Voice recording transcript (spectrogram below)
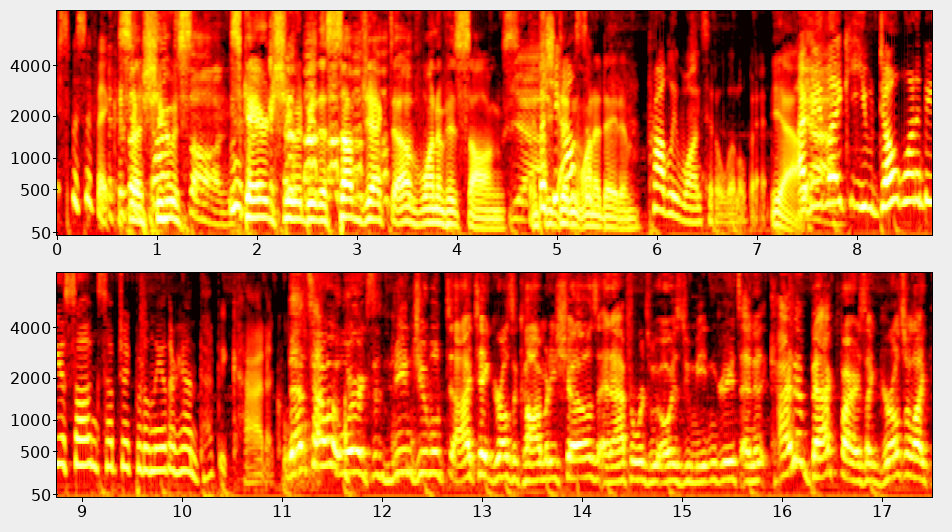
specific. so like she was songs. scared she would be the subject of one of his songs, Yeah. and But she, she didn't want to date him. Probably wants it a little bit. Yeah. I Yeah. mean, like, you don't want to be a song subject, but on the other hand, that'd be kind of cool. That's how it works. It's me and Jubal, I take girls to comedy shows, and afterwards we always do meet and greets, and it kind of backfires. Like, girls are like,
